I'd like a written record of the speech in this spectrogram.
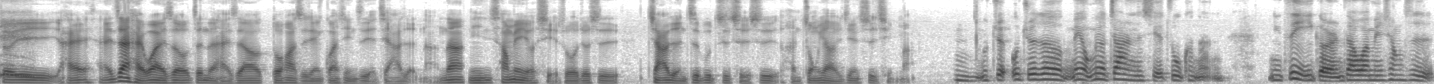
所以还还在海外的时候，真的还是要多花时间关心自己的家人呐。那您上面有写说，就是。家人支不支持是很重要的一件事情嘛？嗯，我觉我觉得没有没有家人的协助，可能你自己一个人在外面，像是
